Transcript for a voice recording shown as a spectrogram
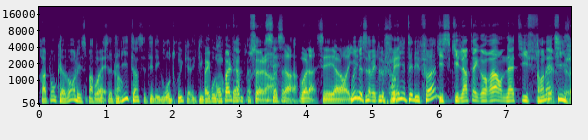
Rappelons qu'avant, les smartphones satellites, hein, c'était des gros trucs avec les gros. Ils ne pas le faire tout seul. Hein. C'est ça. Voilà. Alors, oui, mais ça va être le premier téléphone qui, qui l'intégrera en natif. En natif.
